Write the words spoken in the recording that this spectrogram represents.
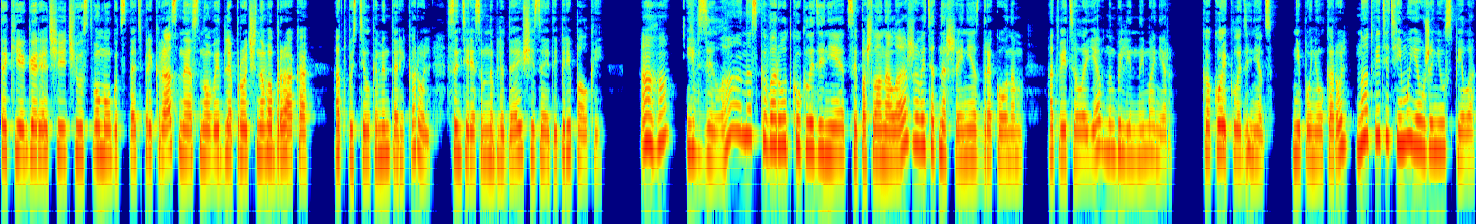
Такие горячие чувства могут стать прекрасной основой для прочного брака», – отпустил комментарий король, с интересом наблюдающий за этой перепалкой. «Ага, и взяла она сковородку-кладенец и пошла налаживать отношения с драконом», – ответила я в набылинный манер. «Какой кладенец?» – не понял король, но ответить ему я уже не успела.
